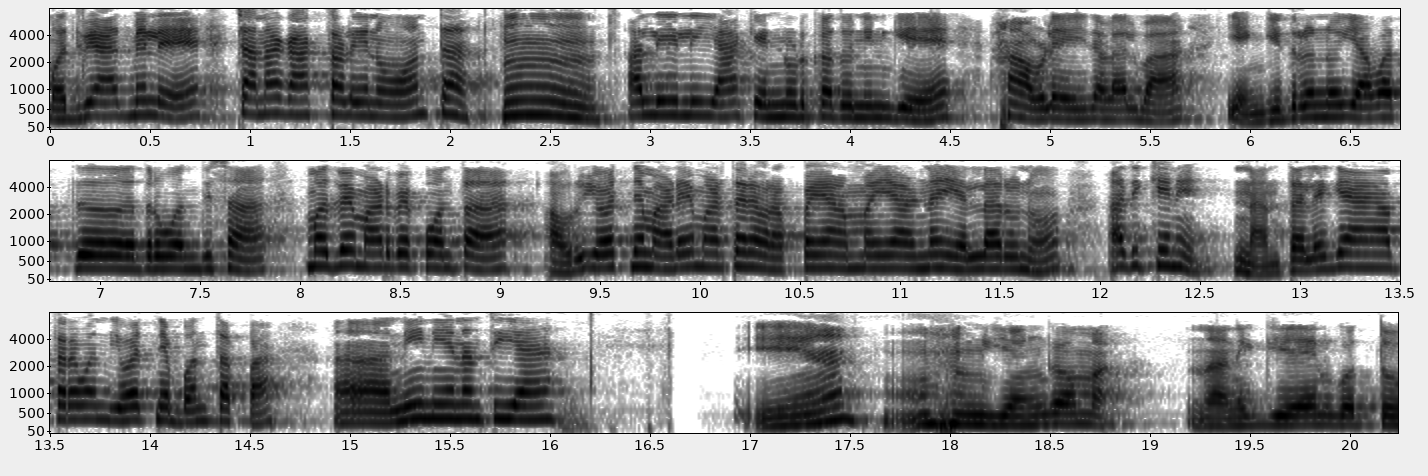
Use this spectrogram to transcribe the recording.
ಮದ್ವೆ ಆದ್ಮೇಲೆ ಚೆನ್ನಾಗಿ ಆಗ್ತಾಳೇನೋ ಅಂತ? ಹ್ಮ್, ಅಲ್ಲಿ ಇಲ್ಲಿ ಯಾಕೆ ಹೆಣ್ಣು ಹುಡ್ಕೋದು ನಿನಗೆ? ಅವಳೇ ಇದ್ದಾಳಲ್ವಾ? ಹೆಂಗಿದ್ರು ಯಾವತ್ತಾದ್ರೂ ಒಂದ್ ದಿವಸ ಮದ್ವೆ ಮಾಡ್ಬೇಕು ಅಂತ ಅವರು ಯೋಚನೆ ಮಾಡೇ ಮಾಡ್ತಾರೆ, ಅವ್ರ ಅಪ್ಪಯ್ಯ, ಅಮ್ಮಯ್ಯ, ಅಣ್ಣ ಎಲ್ಲಾರು ಅದಕ್ಕೇನೆ ನನ್ನ ತಲೆಗೆ ಆ ಥರ ಒಂದು ಯೋಚನೆ ಬಂತಪ್ಪ. ನೀನೇನಂತೀಯ ಏ ಹೆಂಗಮ್ಮ? ನನಗೇನು ಗೊತ್ತು?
